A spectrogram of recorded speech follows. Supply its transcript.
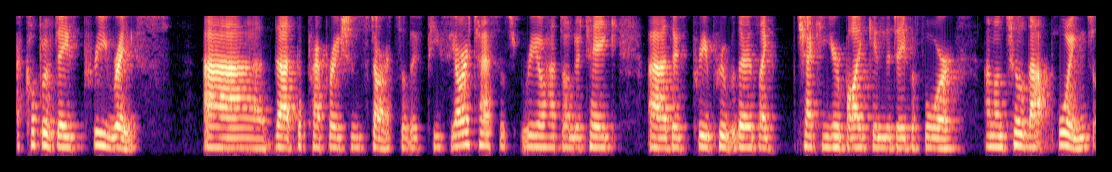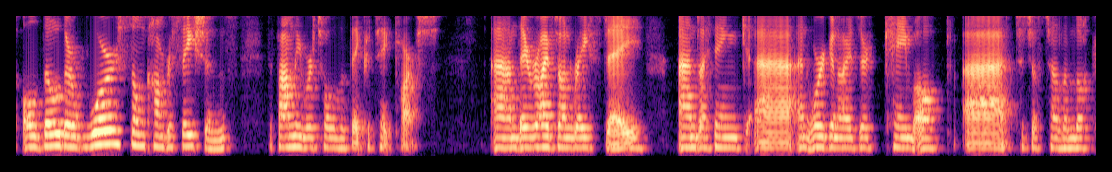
a couple of days pre-race uh, that the preparation starts. So there's PCR tests which Rio had to undertake. Uh, there's pre-approval. There's like checking your bike in the day before, and until that point, although there were some conversations, the family were told that they could take part. Um, they arrived on race day, and I think uh, an organizer came up uh, to just tell them, look,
